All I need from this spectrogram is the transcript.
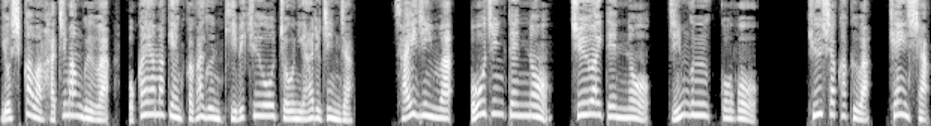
吉川八幡宮は、岡山県加賀郡吉備中央町にある神社。祭神は、王神天皇、中愛天皇、神宮皇后。旧社格は、県社。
